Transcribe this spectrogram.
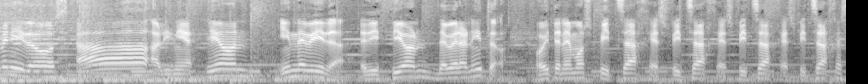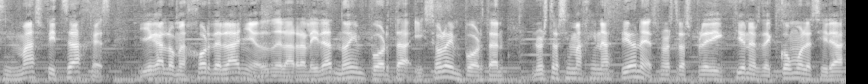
Bienvenidos a Alineación Indebida, edición de veranito. Hoy tenemos fichajes, fichajes, fichajes, fichajes y más fichajes. Llega lo mejor del año, donde la realidad no importa y solo importan nuestras imaginaciones, nuestras predicciones de cómo les irá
